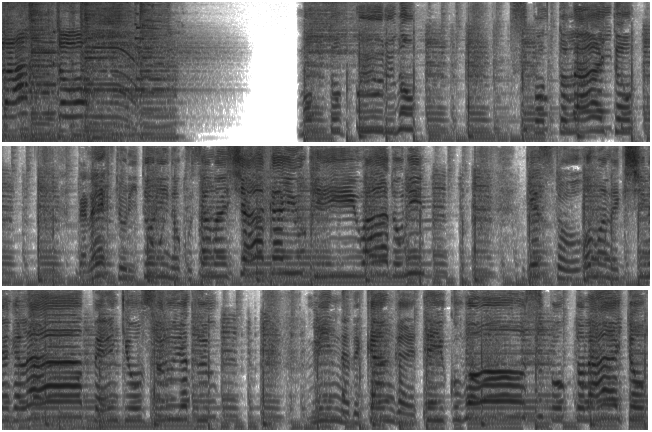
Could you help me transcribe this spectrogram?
らっと。もっとプールの。スポットライト。誰一人取り残さない社会をキーワードに。ゲストをお招きしながら勉強するやつみんなで考えてゆこう。スポットライト。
